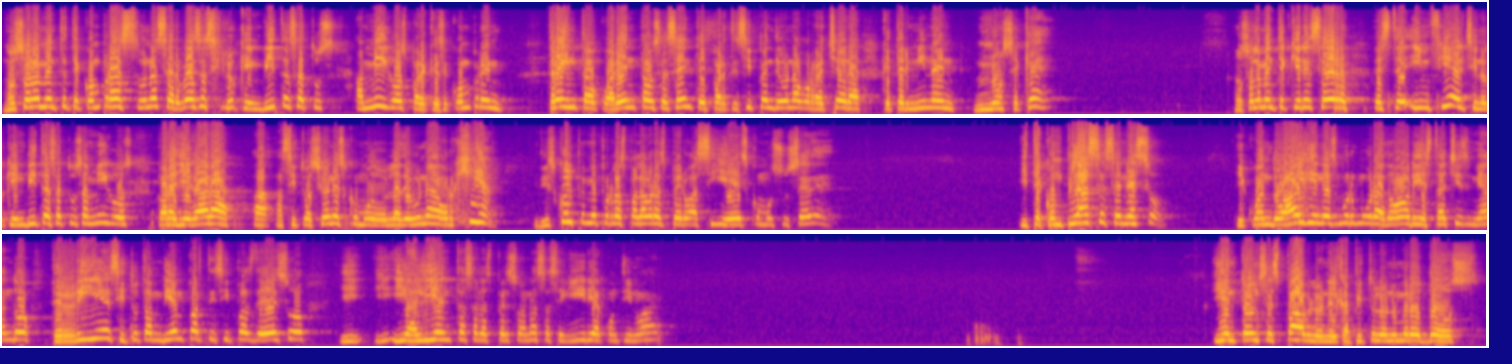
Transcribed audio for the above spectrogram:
No solamente te compras una cerveza, sino que invitas a tus amigos para que se compren 30 o 40 o 60 y participen de una borrachera que termina en no sé qué. No solamente quieres ser este, infiel, sino que invitas a tus amigos para llegar a, situaciones como la de una orgía. Y discúlpeme por las palabras, pero así es como sucede. Y te complaces en eso. Y cuando alguien es murmurador y está chismeando, te ríes y tú también participas de eso y, y alientas a las personas a seguir y a continuar. Y entonces Pablo en el capítulo número 2,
